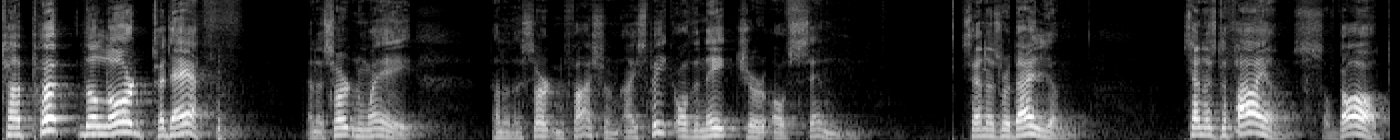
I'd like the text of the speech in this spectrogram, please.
to put the Lord to death in a certain way and in a certain fashion. I speak of the nature of sin. Sin is rebellion, sin is defiance of God,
